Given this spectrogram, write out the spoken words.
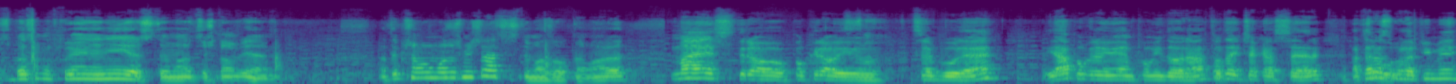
Specem odkrojenia nie jestem, ale coś tam wiem. A ty Przemo możesz mieć rację z tym azotem, ale... Maestro pokroił cebulę, ja pokroiłem pomidora, tutaj czeka ser, a teraz Cebula. ulepimy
